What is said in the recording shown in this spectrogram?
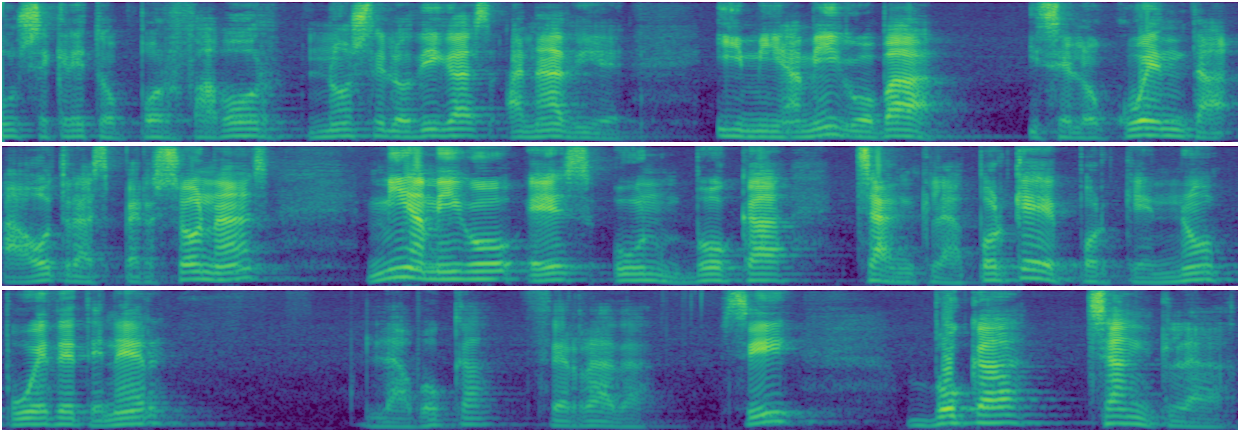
un secreto, por favor, no se lo digas a nadie, y mi amigo va y se lo cuenta a otras personas, mi amigo es un boca chancla. ¿Por qué? Porque no puede tener la boca cerrada. ¿Sí? Boca chancla.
